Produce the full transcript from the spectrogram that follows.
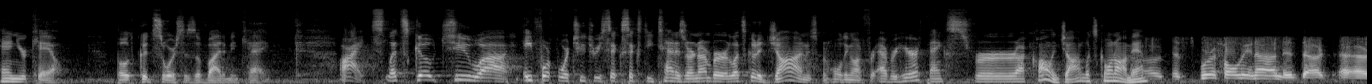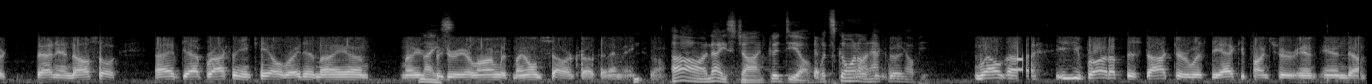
and your kale, both good sources of vitamin K. All right, let's go to uh, 844 236 6010 is our number. Let's go to John, who's been holding on forever here. Thanks for uh, calling, John. What's going on, man? Oh, it's worth holding on, to, uh, Ben. And also, I've got broccoli and kale right in my. Um, my nice. refrigerator along with my own sauerkraut that I make. So. Oh, nice, John. Good deal. What's going on? How can good. we help you? Well, uh, you brought up this doctor with the acupuncture and, and um,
